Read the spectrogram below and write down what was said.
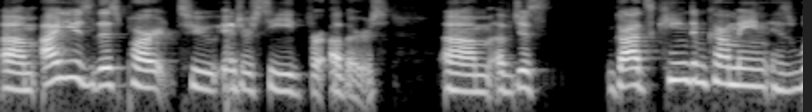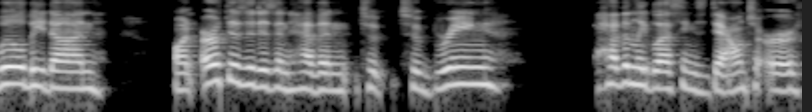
Um, I use this part to intercede for others um, of just God's kingdom coming, his will be done on earth as it is in heaven to, to bring heavenly blessings down to earth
